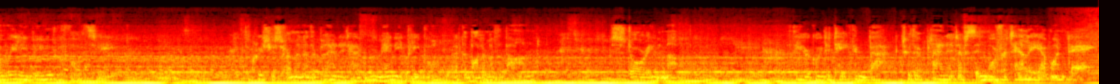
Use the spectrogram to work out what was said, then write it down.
A really beautiful sleep. Creatures from another planet have many people at the bottom of the pond, storing them up. They are going to take them back to their planet of Sinmore Fratellia one day.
